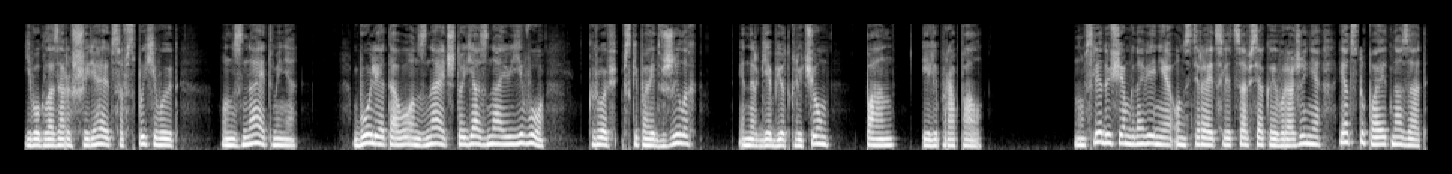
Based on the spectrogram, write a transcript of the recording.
Его глаза расширяются, вспыхивают. Он знает меня. Более того, он знает, что я знаю его. Кровь вскипает в жилах, энергия бьет ключом, пан или пропал. Но в следующее мгновение он стирает с лица всякое выражение и отступает назад.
